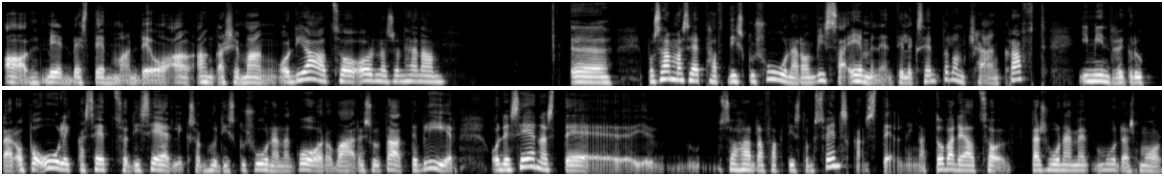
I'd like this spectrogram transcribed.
av medbestämmande och engagemang. Och de har alltså ordnat sådana här Eh, på samma sätt haft diskussioner om vissa ämnen, till exempel om kärnkraft i mindre grupper och på olika sätt så de ser liksom hur diskussionerna går och vad resultatet blir. Och det senaste eh, så handlar faktiskt om svenskans ställning. Att då var det alltså personer med modersmål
